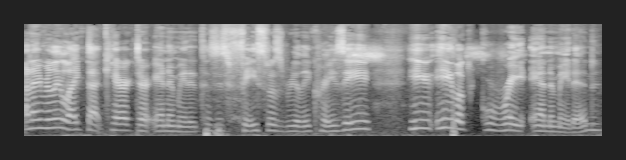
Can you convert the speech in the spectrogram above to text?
and I really liked that character animated because his face was really crazy. He he looked great animated.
